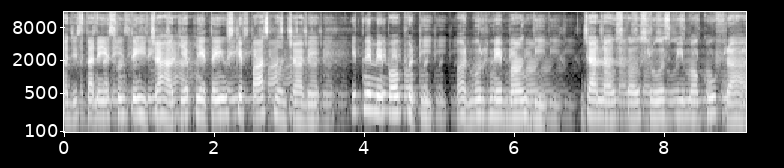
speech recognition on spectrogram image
खजिस्ता ने ये सुनते ही चाहा कि अपने तई उसके पास पहुंचावे। इतने में पाव फटी और मुर्ग ने बांग दी। जाना उसका उस रोज भी मौकूफ रहा।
